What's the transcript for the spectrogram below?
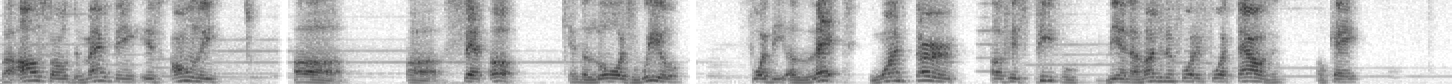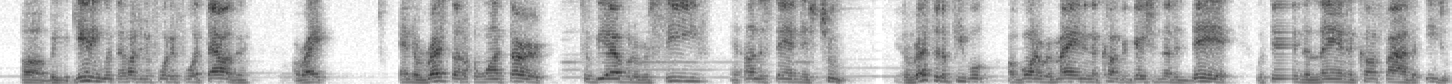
But also the main thing is only uh uh set up in the Lord's will for the elect, one third of his people being 144,000, okay, uh, beginning with the 144,000, all right, and the rest of the one third to be able to receive and understand this truth. The rest of the people are going to remain in the congregation of the dead within the land and confines of Egypt.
